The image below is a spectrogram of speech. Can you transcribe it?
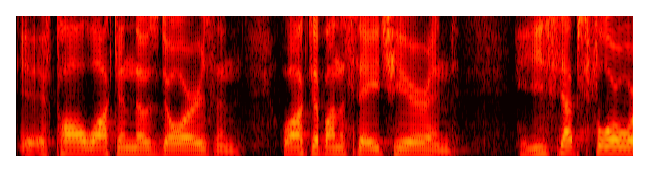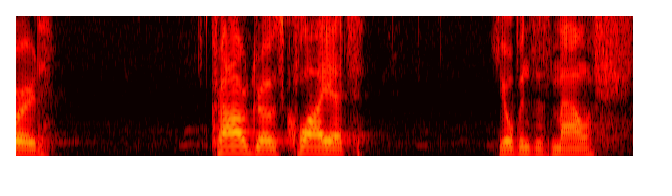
If Paul walked in those doors and walked up on the stage here and he steps forward, crowd grows quiet, he opens his mouth.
